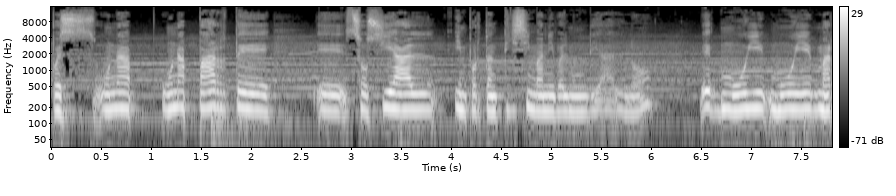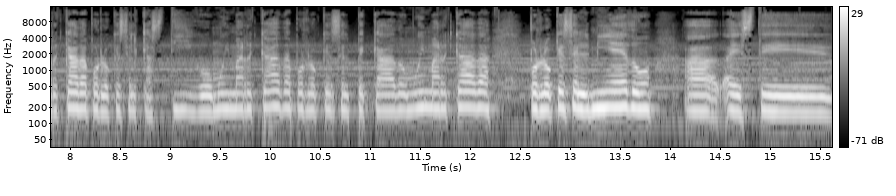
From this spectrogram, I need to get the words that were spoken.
pues una, una parte eh, social importantísima a nivel mundial, ¿no? Eh, muy, muy marcada por lo que es el castigo, muy marcada por lo que es el pecado, muy marcada por lo que es el miedo a, este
